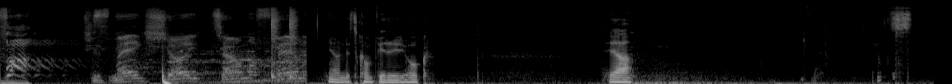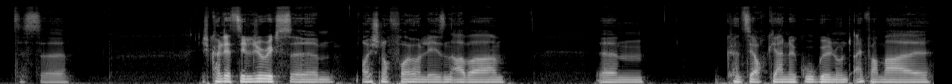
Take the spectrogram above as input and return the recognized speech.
Fuck! Just make sure you tell my family. Ja, und jetzt kommt wieder die Hook. Ja. Das, das äh, ich könnte jetzt die Lyrics ähm, euch noch vorlesen, aber ähm, könnt ihr auch gerne googeln und einfach mal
